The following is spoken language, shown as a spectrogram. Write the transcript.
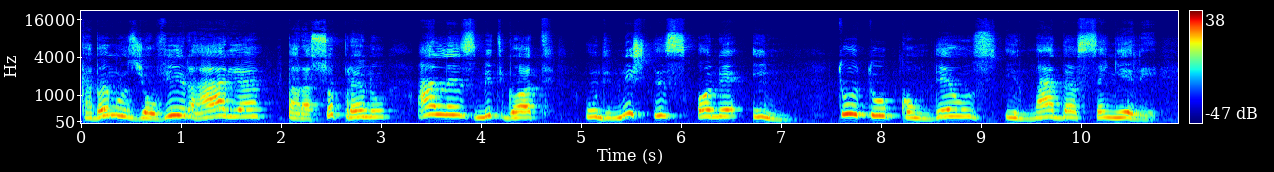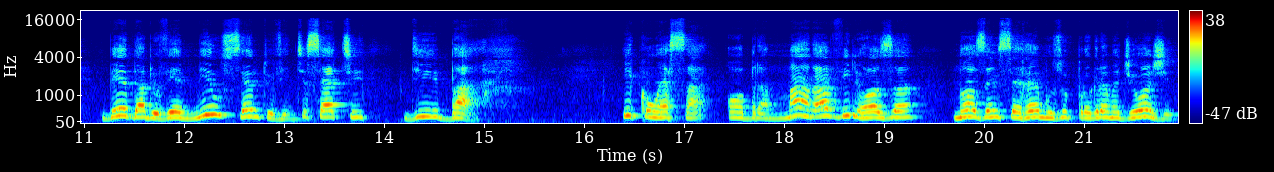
Acabamos de ouvir a área para soprano Alles mit Gott und nichts ohne ihn. Tudo com Deus e nada sem Ele. BWV 1127 de Bach. E com essa obra maravilhosa, nós encerramos o programa de hoje,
